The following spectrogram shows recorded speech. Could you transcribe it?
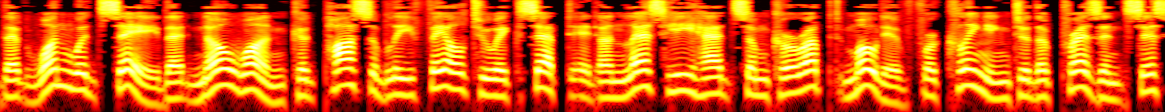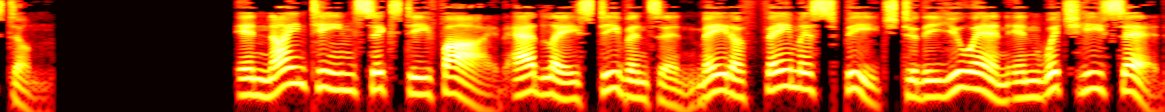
that one would say that no one could possibly fail to accept it unless he had some corrupt motive for clinging to the present system. In 1965 Adlai Stevenson made a famous speech to the UN in which he said,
